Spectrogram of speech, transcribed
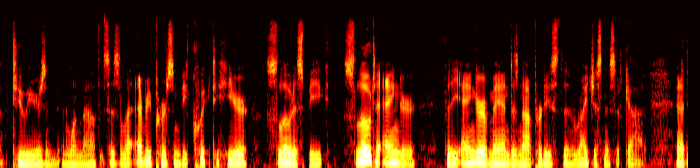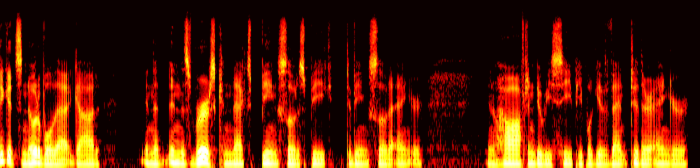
of two ears and, and one mouth. It says, Let every person be quick to hear, slow to speak, slow to anger, for the anger of man does not produce the righteousness of God. And I think it's notable that God in the in this verse connects being slow to speak to being slow to anger. You know, how often do we see people give vent to their anger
